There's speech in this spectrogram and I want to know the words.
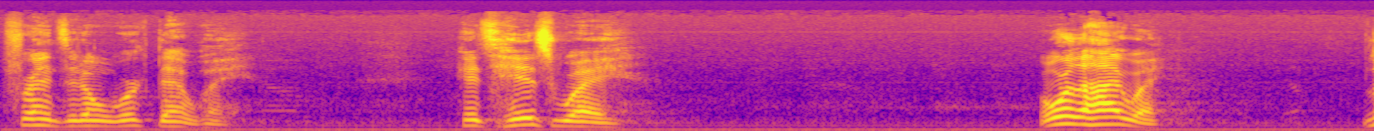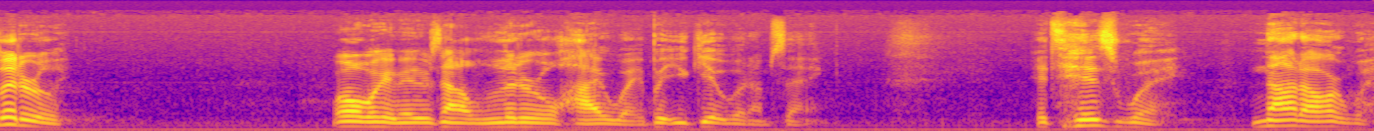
Friends, it don't work that way. It's his way or the highway, literally. Well, okay, maybe there's not a literal highway, but you get what I'm saying. It's His way, not our ways.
